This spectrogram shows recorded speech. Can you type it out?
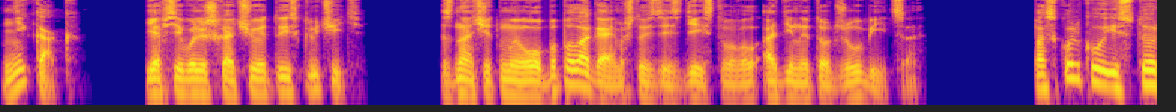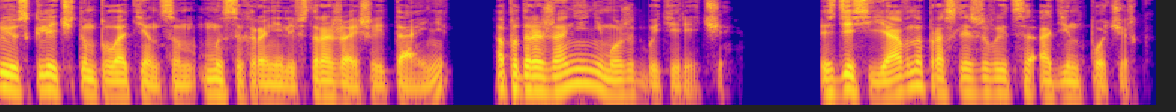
«Никак. Я всего лишь хочу это исключить. Значит, мы оба полагаем, что здесь действовал один и тот же убийца. Поскольку историю с клетчатым полотенцем мы сохранили в строжайшей тайне, о подражании не может быть и речи. Здесь явно прослеживается один почерк.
